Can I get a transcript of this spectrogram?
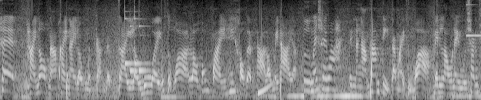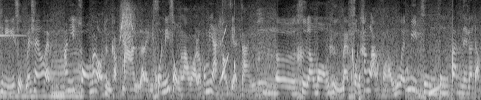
แค่ภายนอกนะ ภายในเราเหมือนกันแบบใจเราด้วย รู้สึกว่าเราต้องไปให้เขาแบบหาเราไม่ได้อะคือไม่ใช่ว่าเป็นนางงามห้ามติแต่หมายถึงว่าเป็นเราในเวอร์ชั่นที่ดีที่สุดไม่ใช่ว่าแบบ อันนี้พร้อมแล้วเหรอถึงกลับมาหรืออะไรเงี้ยคนที่ส่งเราอะเราก็ไม่อยากให้เขาเสียใจเออคือเรามองถึงแบบคนข้างหลังของเราด้วย มีภูมิคุ้มกันในระดับ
